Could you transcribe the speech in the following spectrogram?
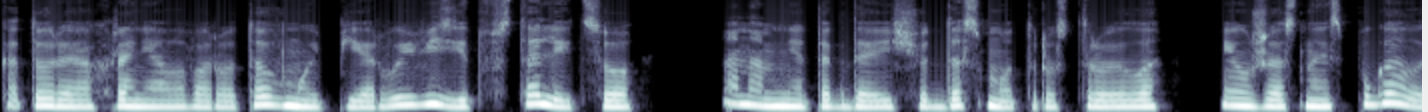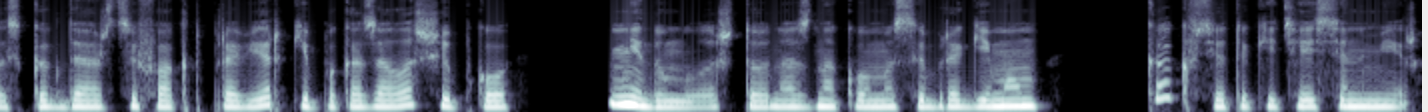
которая охраняла ворота в мой первый визит в столицу. Она мне тогда еще досмотр устроила и ужасно испугалась, когда артефакт проверки показал ошибку. Не думала, что она знакома с Ибрагимом. Как все таки тесен мир.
